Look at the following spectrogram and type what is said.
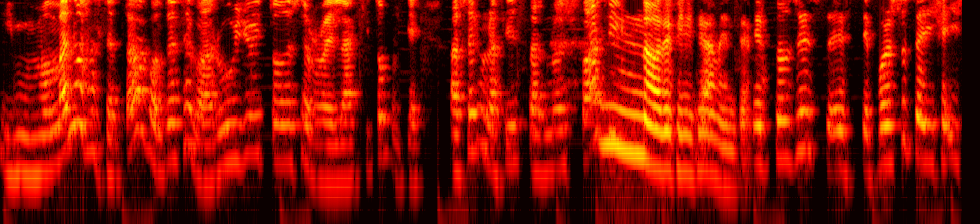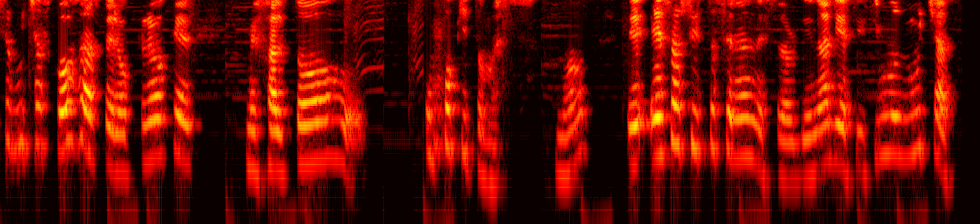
Y mi mamá nos aceptaba con todo ese barullo y todo ese relajito, porque hacer una fiesta no es fácil. No, definitivamente. Entonces, este, por eso te dije, hice muchas cosas, pero creo que me faltó un poquito más, ¿no? E- esas fiestas eran extraordinarias, hicimos muchas.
